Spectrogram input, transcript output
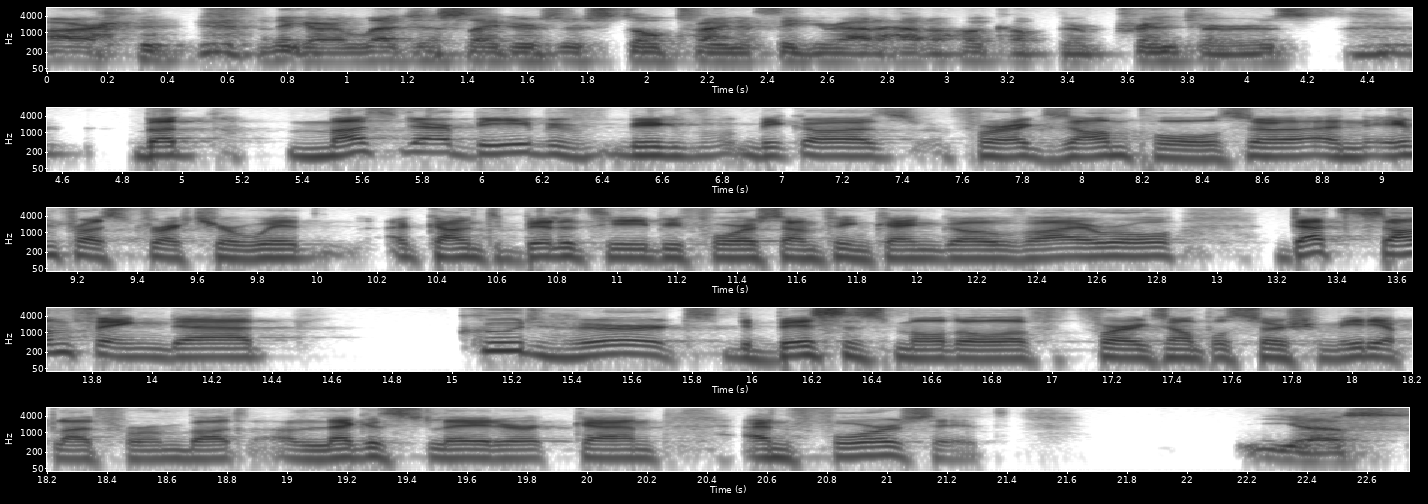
our I think our legislators are still trying to figure out how to hook up their printers. But must there be because, for example, so an infrastructure with accountability before something can go viral? That's something that could hurt the business model of, for example, social media platform, but a legislator can enforce it. Yes,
